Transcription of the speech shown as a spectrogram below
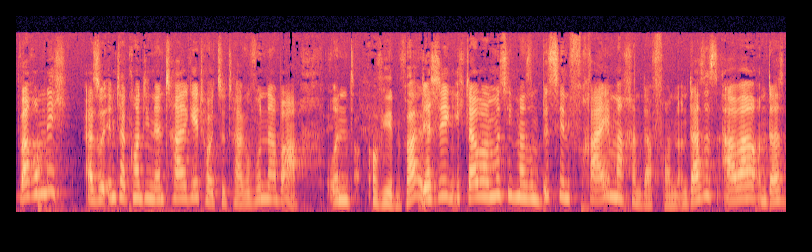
warum nicht? Also interkontinental geht heutzutage wunderbar. Und Auf jeden Fall. Deswegen, ich glaube, man muss sich mal so ein bisschen frei machen davon. Und das ist aber, und das,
